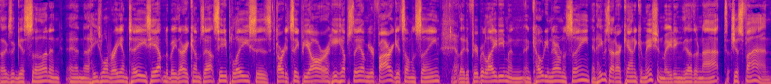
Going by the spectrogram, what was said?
I guess, son, and, and uh, he's one of our EMTs. He happened to be there. He comes out. City police has started CPR. He helps them. Your fire gets on the scene. Yep. They defibrillate him and, and code him there on the scene. And he was at our county commission meeting the other night just fine.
